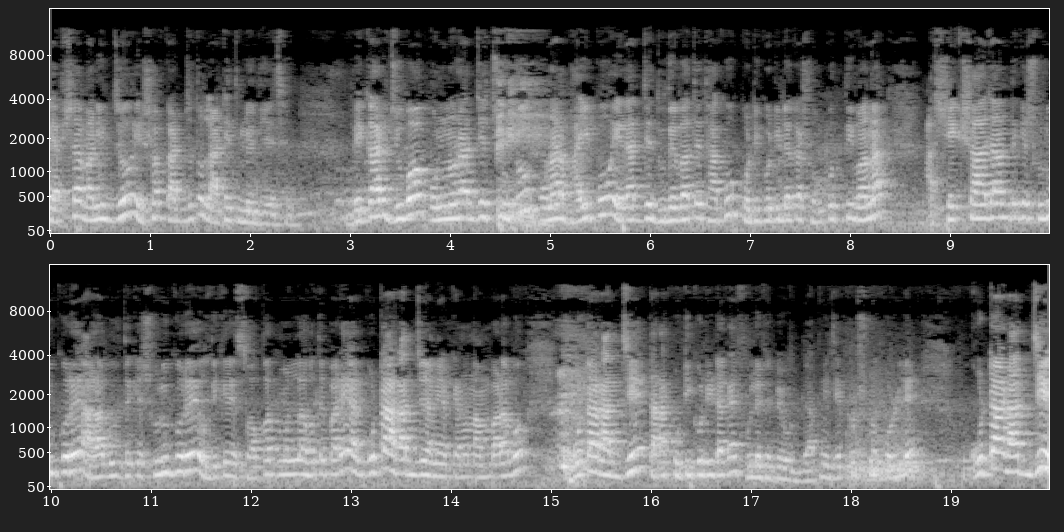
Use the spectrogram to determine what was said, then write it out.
ব্যবসা, বাণিজ্য, এসব কার্যত লাটে তুলে দিয়েছেন। বেকার যুবক, অন্য রাজ্যে ছুটুক, ওনার ভাইপো এ রাজ্যে দুধে ভাতে থাকুক, কোটি কোটি টাকা সম্পত্তি বানাক, আর শেখ শাহজাহান থেকে শুরু করে, আরাবুল থেকে শুরু করে, ওদিকে শওকত মোল্লা হতে পারে, আর গোটা রাজ্যে আমি আর কেন নাম বাড়াবো? গোটা রাজ্যে তারা কোটি কোটি টাকায় ফুলে ফেপে উঠবে। আপনি যে প্রশ্ন করলেন, গোটা রাজ্যে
